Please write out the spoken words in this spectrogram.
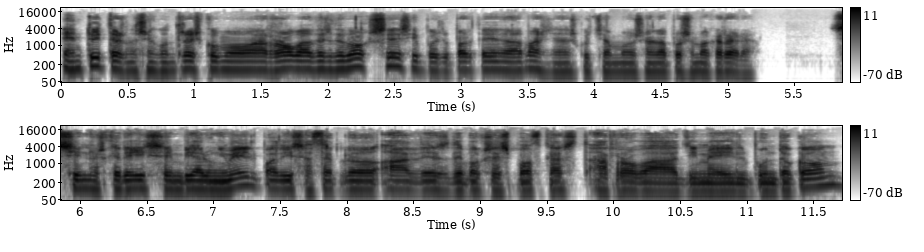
En Twitter nos encontráis como arroba desde boxes y por su parte nada más, ya nos escuchamos en la próxima carrera. Si nos queréis enviar un email, podéis hacerlo a desde boxespodcast.gmail.com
